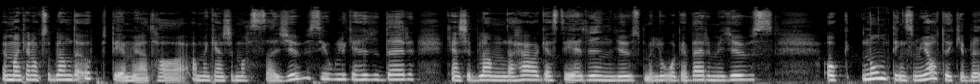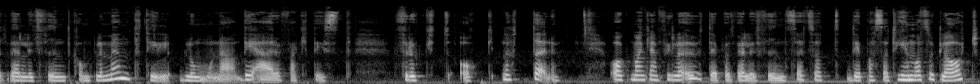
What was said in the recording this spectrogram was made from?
Men man kan också blanda upp det med att ha ja, men kanske massa ljus i olika höjder. Kanske blanda höga stearinljus med låga värmeljus. Och någonting som jag tycker blir ett väldigt fint komplement till blommorna det är faktiskt frukt och nötter. Och man kan fylla ut det på ett väldigt fint sätt så att det passar temat såklart.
